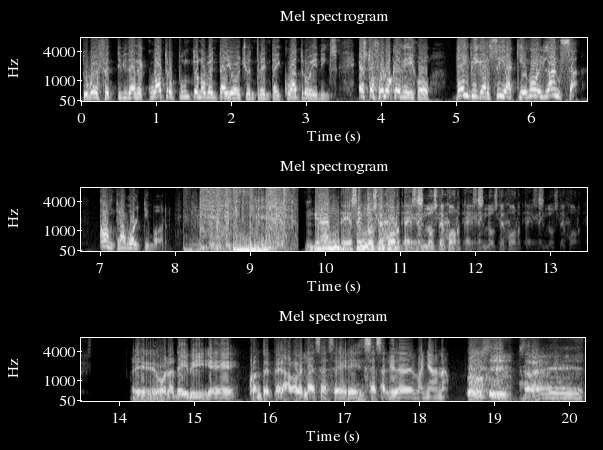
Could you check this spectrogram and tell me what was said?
tuvo efectividad de 4.98 en 34 innings. Esto fue lo que dijo David García, quien hoy lanza contra Baltimore. Grandes en los deportes. En los deportes. Eh, hola David, eh, ¿cuánto esperaba verdad, esa, esa salida de mañana? Bueno, sí, ¿sabes? Eh,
